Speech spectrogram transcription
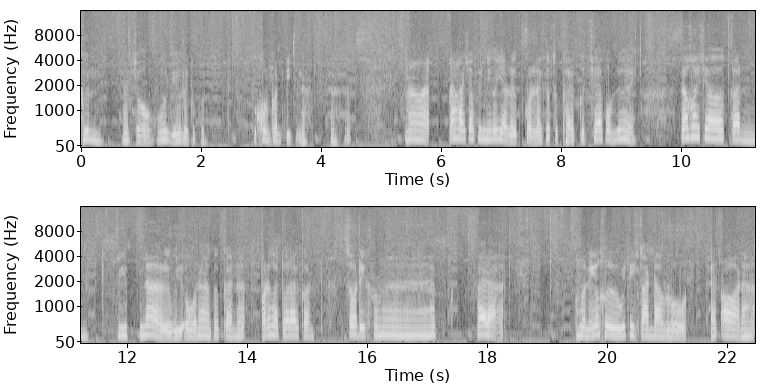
ขึ้น หน้าจอโคตรเยอะเลยทุกคน ทุกคนควรปิดนะอ่าฮะนะถ้าใครชอบคลิปนี้ก็อย่าลืมกดไลค์กด subscribe กดแชร์ผมด้วย แล้วค่อยเจอกันคลิปหน้าหรือวิดีโอหน้าก็กันนะวันนี้ขอตัวลาไปก่อน สวัสดีครับไปละส่วนนี้ก็คือวิธีการดาวน์โหลดแอดออนนะฮะ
